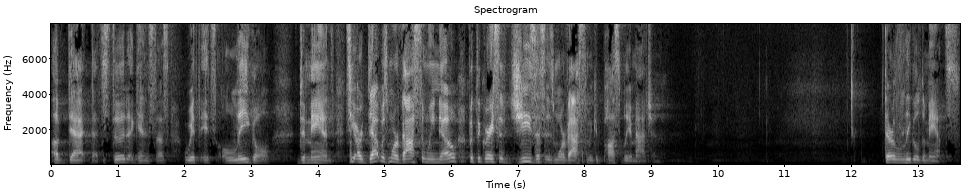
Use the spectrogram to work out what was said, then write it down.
of debt that stood against us with its legal demands. See, our debt was more vast than we know, but the grace of Jesus is more vast than we could possibly imagine. There are legal demands.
